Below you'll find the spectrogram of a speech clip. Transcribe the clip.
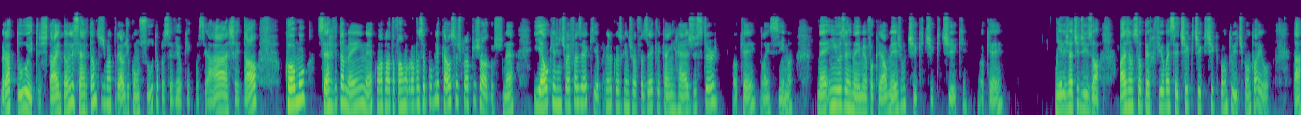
gratuitos, tá? Então ele serve tanto de material de consulta para você ver o que, que você acha e tal, como serve também né, como uma plataforma para você publicar os seus próprios jogos. Né? E é o que a gente vai fazer aqui. A primeira coisa que a gente vai fazer é clicar em Register ok? Lá em cima. Né? Em username eu vou criar o mesmo, tic, tic, tic, ok? E ele já te diz, ó, a página do seu perfil vai ser tic-tic-tic.it.io, tá?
